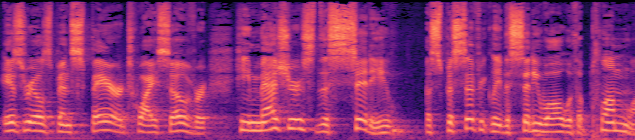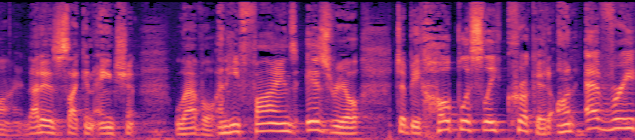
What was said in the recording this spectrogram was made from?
Israel's been spared twice over, he measures the city, uh, specifically the city wall, with a plumb line. That is like an ancient level. And he finds Israel to be hopelessly crooked on every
